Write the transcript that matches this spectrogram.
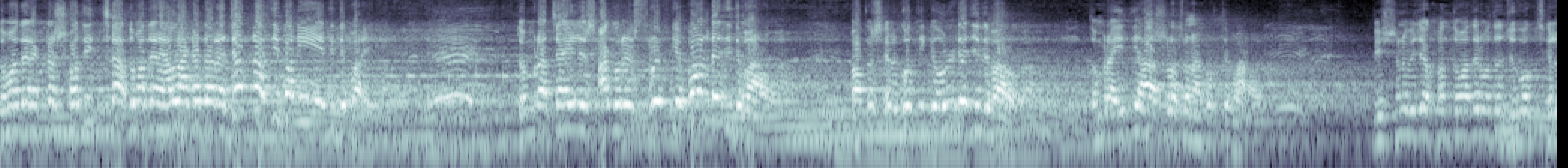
তোমাদের একটা সদিচ্ছা তোমাদের এলাকাটারে জান্নাতি বানিয়ে দিতে পারে। তোমরা চাইলে সাগরের স্রোতকে পাল্টে দিতে পারো, বাতাসের গতিকে উল্টে দিতে পারো, তোমরা ইতিহাস রচনা করতে পারো। বিষ্ণুনবী যখন তোমাদের মতো যুবক ছিল,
